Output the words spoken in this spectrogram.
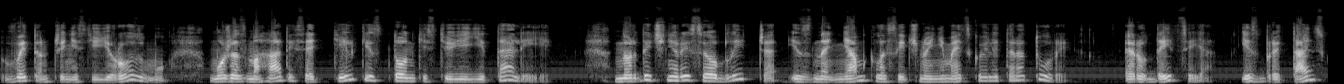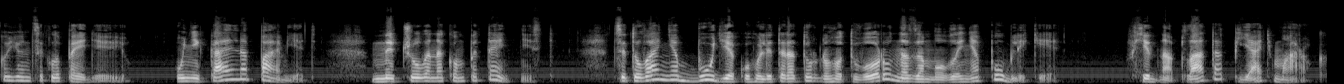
Витонченість її розуму може змагатися тільки з тонкістю її талії, нордичні риси обличчя із знанням класичної німецької літератури, ерудиція із британською енциклопедією, унікальна пам'ять, нечувана компетентність, цитування будь-якого літературного твору на замовлення публіки, вхідна плата 5 марок.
